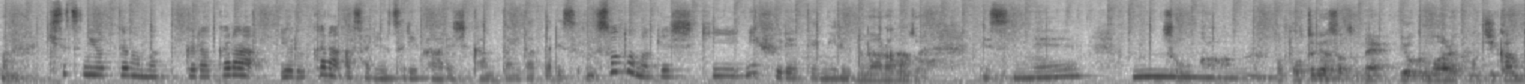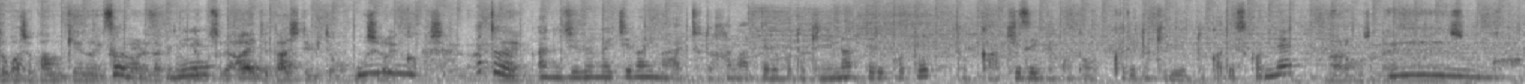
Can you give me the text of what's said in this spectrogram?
まあうん。季節によっては真っ暗から夜から朝に移り変わる時間帯だったりするので外の景色に触れてみるとか。なるほどですね。うん。そうか、まあ、ポッドキャストだとね良くも悪くも時間と場所関係ないからあれだけどで,、ねもそれあえて出してみても面白いかもしれないね、あとはあの自分が一番今ちょっとハマってること気になってることとか気づいたこと来る時にとかですかね。なるほどうん。ねそうか、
